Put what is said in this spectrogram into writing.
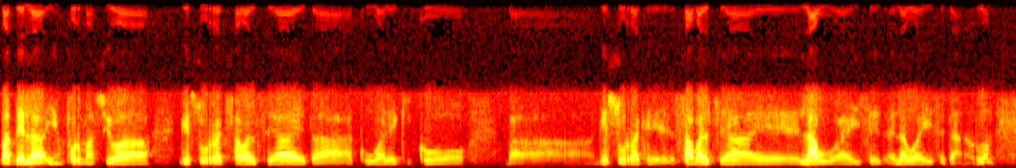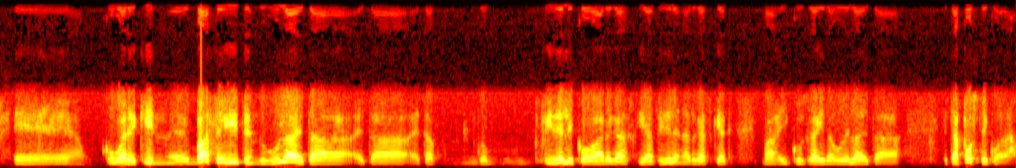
bat dela informazioa gezurrak zabaltzea eta kubarekiko ba, gezurrak eh, zabaltzea e, lau lau aizetan, orduan e, kubarekin bat egiten dugula eta eta eta fideleko argazkia, fidelen argazkiak ba, ikusgai daudela eta eta postekoa da.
